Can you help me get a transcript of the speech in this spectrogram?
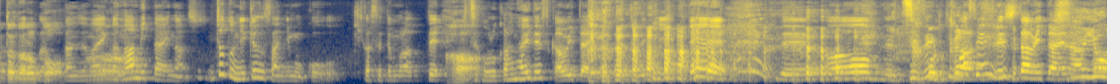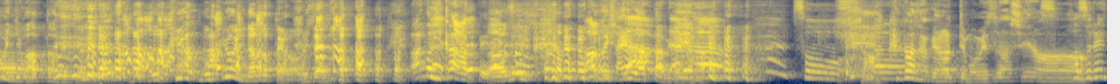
っただろうと。だったんじゃないかな、うんみたいな、ちょっと入居者さんにもこう、聞かせてもらって、はあ。いつ頃からないですか？みたいな感じで聞いて、で、ああ、ね気づきませんでした、みたいな。水曜日にもあったんですよ、ね。木曜、木曜になかったよ、みたいな。あの日かって。あの日、あの日あったみたいな。な。そう。柵がなくなっても珍しいな外れ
